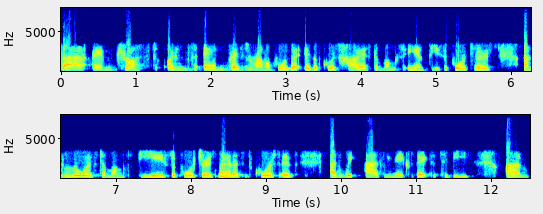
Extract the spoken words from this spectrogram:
that um, trust in um, President Ramaphosa is, of course, highest amongst ANC supporters and lowest amongst DA supporters. Now, this, of course, is as we as we may expect it to be. Um,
